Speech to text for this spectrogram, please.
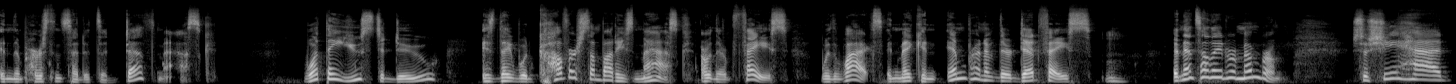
And the person said it's a death mask. What they used to do is they would cover somebody's mask or their face with wax and make an imprint of their dead face. Mm. And that's how they'd remember them. So she had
